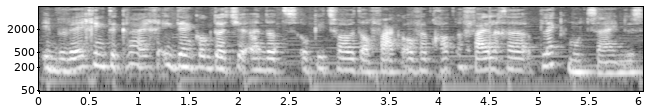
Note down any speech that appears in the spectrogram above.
in beweging te krijgen. Ik denk ook dat je, en dat is ook iets waar we het al vaker over hebben gehad, een veilige plek moet zijn. Dus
